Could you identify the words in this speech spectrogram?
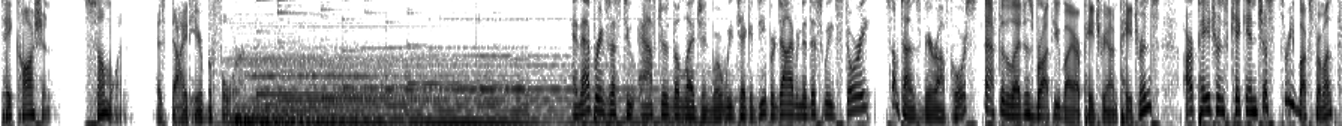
Take caution. Someone has died here before. And that brings us to After the Legend, where we take a deeper dive into this week's story, sometimes veer off course. After the Legends brought to you by our Patreon patrons. Our patrons kick in just three bucks per month.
